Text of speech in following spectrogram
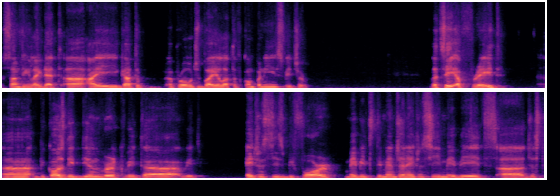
something like that. Uh, I got approached by a lot of companies which are, let's say, afraid uh, because they didn't work with uh, with agencies before. Maybe it's demand gen agency, maybe it's uh, just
